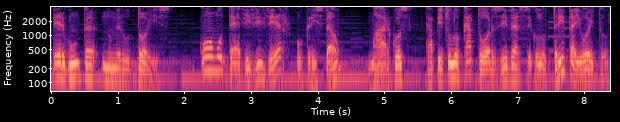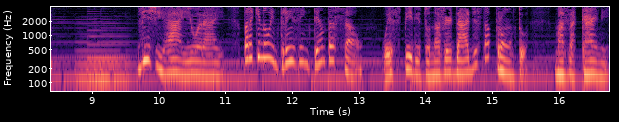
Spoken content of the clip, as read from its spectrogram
Pergunta número 2. Como deve viver o cristão? Marcos, capítulo 14, versículo 38. Vigiai e orai, para que não entreis em tentação. O espírito, na verdade, está pronto, mas a carne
